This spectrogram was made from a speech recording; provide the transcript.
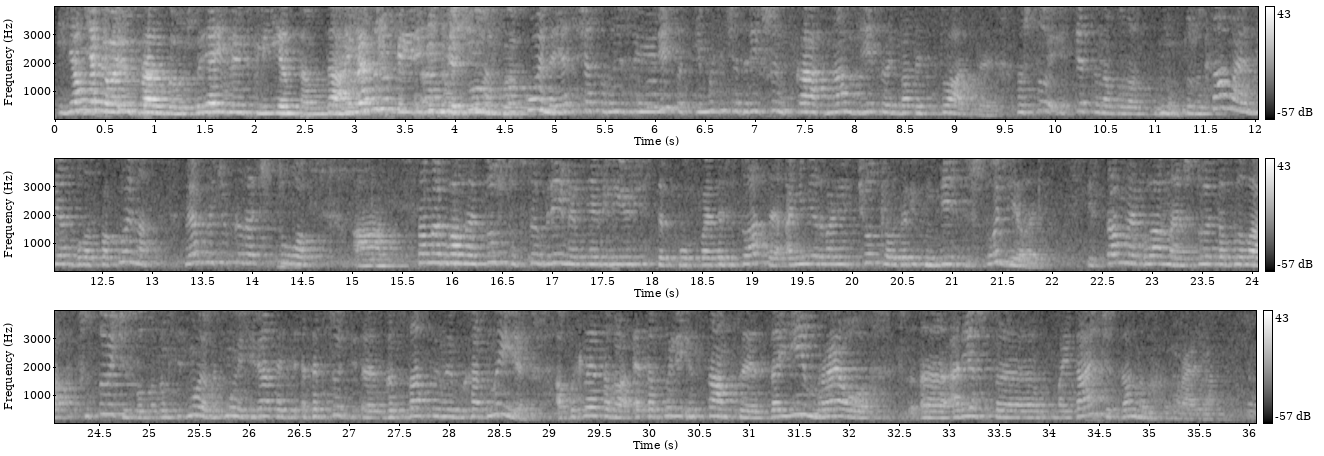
и Я, я говорю сразу, что я являюсь клиентом да, Европейской я юридической службы. спокойно, я сейчас позвоню своим юристам, и мы сейчас решим, как нам действовать в этой ситуации. На что, естественно, было ну, то же самое, я была спокойна. Но я хочу сказать, что а, самое главное то, что все время меня вели юристы по, по этой ситуации, они мне давали четкий алгоритм действий, что делать. И самое главное, что это было шестое число, потом седьмое, восьмое, девятое, это все государственные выходные, а после этого это были инстанции ДАИ, МРЭО, э, арешт э, майданчик, да, на русском правильно.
